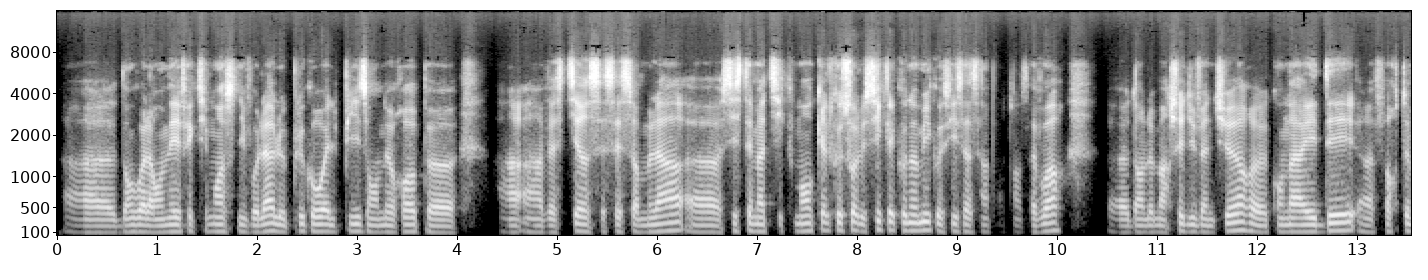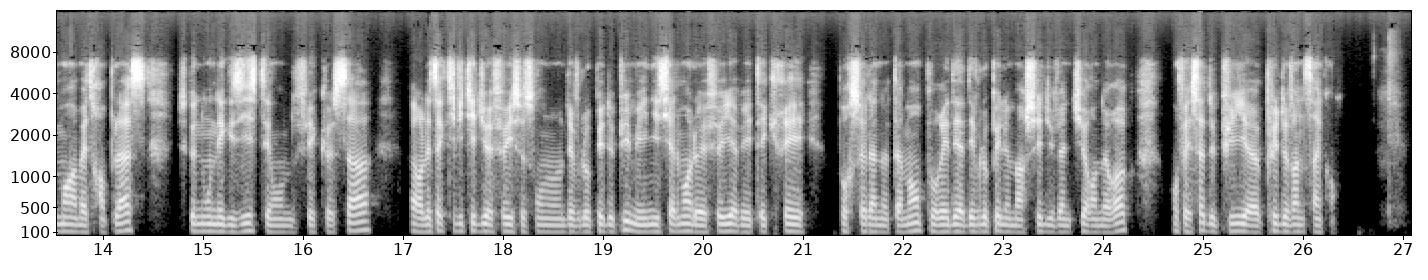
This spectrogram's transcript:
Euh, donc voilà, on est effectivement à ce niveau-là, le plus gros LPs en Europe à, à, investir ces, ces sommes-là systématiquement, quel que soit le cycle économique aussi, ça c'est important à savoir, dans le marché du venture, qu'on a aidé fortement à mettre en place, puisque nous on existe et on ne fait que ça. Alors les activités du FEI se sont développées depuis, mais initialement le FEI avait été créé pour cela notamment, pour aider à développer le marché du venture en Europe. On fait ça depuis euh, plus de 25 ans.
